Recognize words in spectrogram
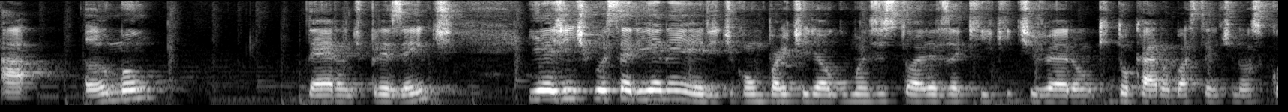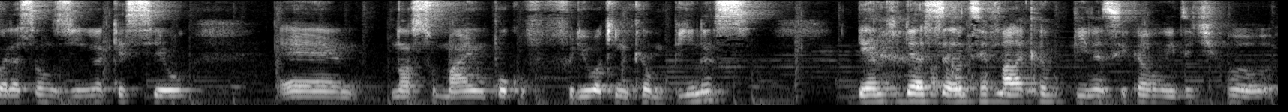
a amam deram de presente. E a gente gostaria, né, Eri, de compartilhar algumas histórias aqui que tiveram, que tocaram bastante nosso coraçãozinho, aqueceu é, nosso maio um pouco frio aqui em Campinas. Dentro Nossa, dessa. quando você fala Campinas, fica muito, tipo,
